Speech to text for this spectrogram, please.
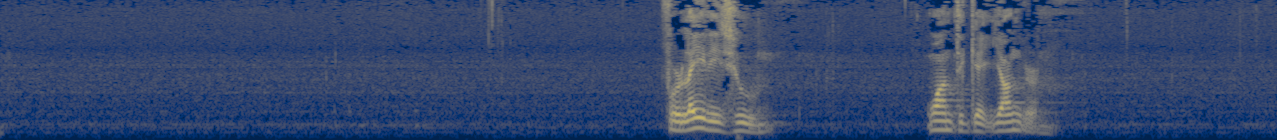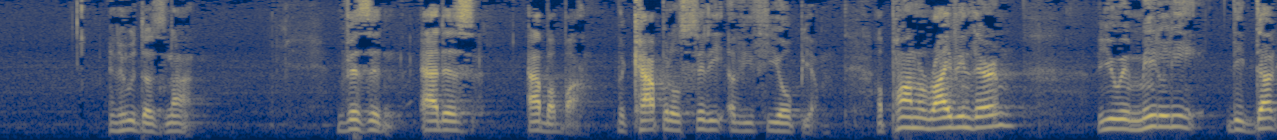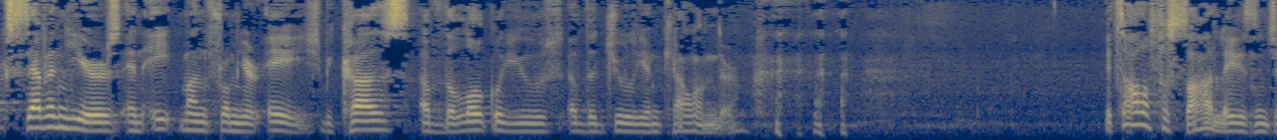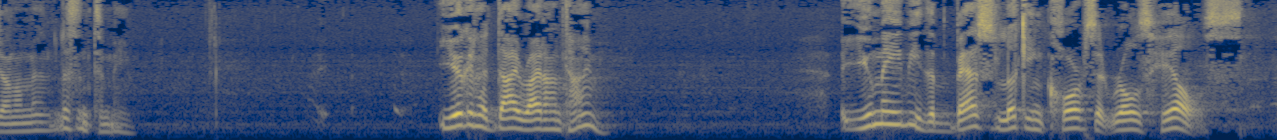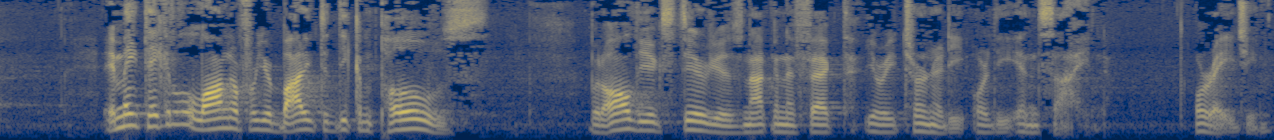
For ladies who want to get younger, and who does not, visit Addis Ababa, the capital city of Ethiopia. Upon arriving there, you immediately deduct seven years and eight months from your age because of the local use of the Julian calendar. it's all a facade, ladies and gentlemen. Listen to me. You're going to die right on time you may be the best looking corpse at Rose Hills. It may take a little longer for your body to decompose, but all the exterior is not going to affect your eternity or the inside or aging.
